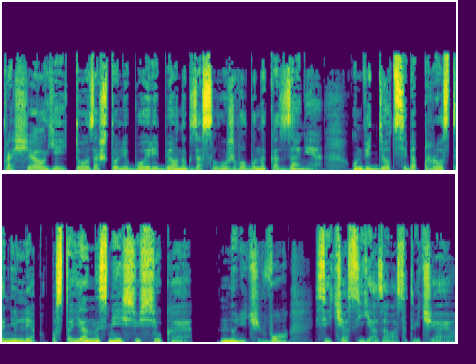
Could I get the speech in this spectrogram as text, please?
Прощал ей то, за что любой ребенок заслуживал бы наказания. Он ведет себя просто нелепо, постоянно с ней сюсюкая. Но ничего, сейчас я за вас отвечаю.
